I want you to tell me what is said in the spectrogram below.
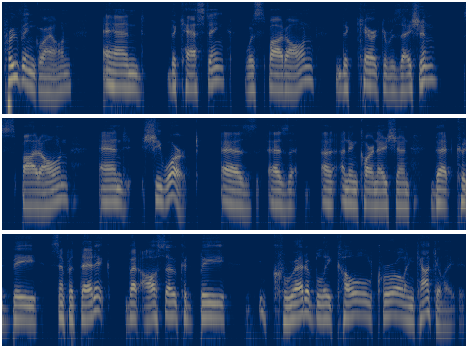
proving ground, and the casting was spot on, the characterization spot on, and she worked as as a, an incarnation that could be sympathetic, but also could be incredibly cold, cruel, and calculated.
